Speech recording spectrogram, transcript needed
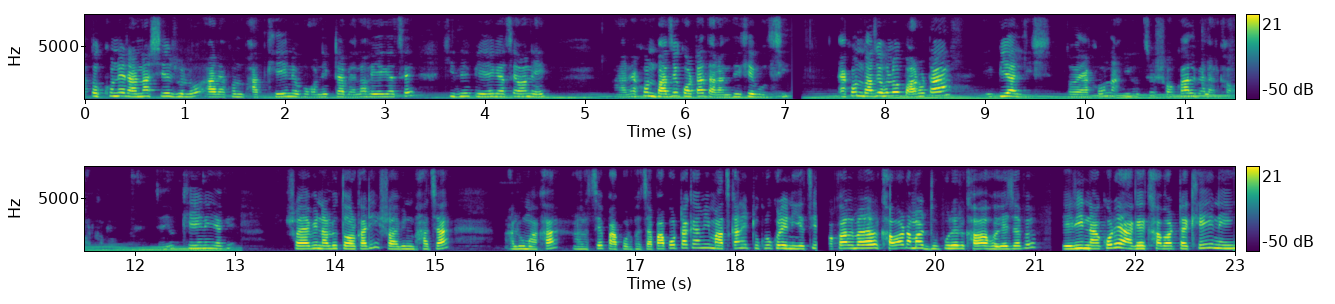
এতক্ষণে রান্না শেষ হলো, আর এখন ভাত খেয়ে নেব। অনেকটা বেলা হয়ে গেছে, খিদে পেয়ে গেছে অনেক। আর এখন বাজে কটা, দাঁড়ান দেখে বলছি। এখন বাজে হলো বারোটা। বিয়াল্লিশ। তো এখন আমি হচ্ছে সকালবেলার খাবার খাব। যাই হোক, খেয়ে নিই আগে। সয়াবিন, আলু তরকারি, সয়াবিন ভাজা, আলু মাখা, আর হচ্ছে পাঁপড় ভাজা। পাঁপড়টাকে আমি মাঝখানে টুকরো করে নিয়েছি। সকালবেলার খাবার আমার দুপুরের খাওয়া হয়ে যাবে। দেরি না করে আগে খাবারটা খেয়ে নেই।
